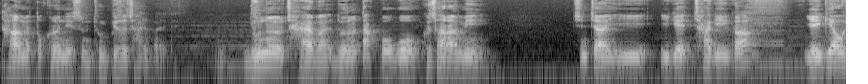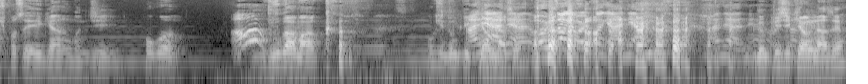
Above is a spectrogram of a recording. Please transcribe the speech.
다음에 또 그런 일 있으면 눈빛을 잘 봐야 돼. 눈을 잘 봐야 돼. 눈을 딱 보고 그 사람이 진짜 이 이게 자기가 얘기하고 싶어서 얘기하는 건지 혹은 누가 막 혹시 눈빛 아니 기억나세요? 아니 아니 멀쩡해 멀쩡해 아니 아니 아니 아니 눈빛이 멀쩡해. 기억나세요?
